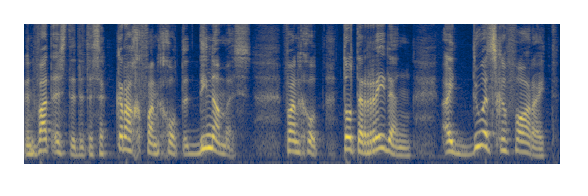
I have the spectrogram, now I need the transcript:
En wat is dit? Dit is 'n krag van God, 'n dinamus van God tot redding uit doodsgevaar uit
